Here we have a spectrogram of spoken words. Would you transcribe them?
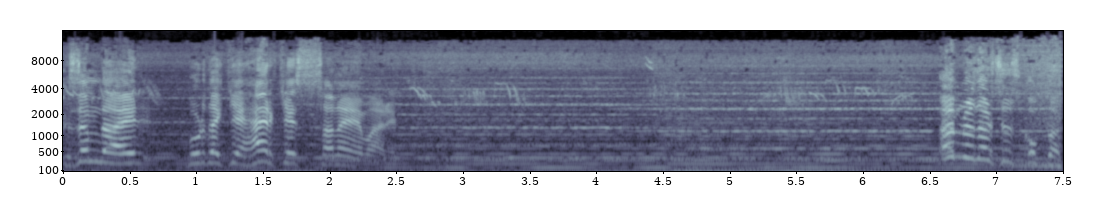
Kızım dahil buradaki herkes sana emanet. Emredersiniz komutan.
